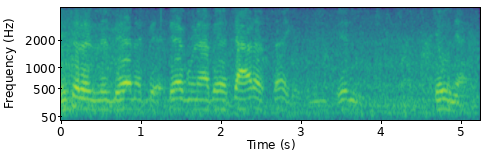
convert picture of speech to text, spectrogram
નેચરલ એટલે બે ને બે ગુણ્યા બે, ચાર જ થાય કે એ જ કેવું ન્યાય?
